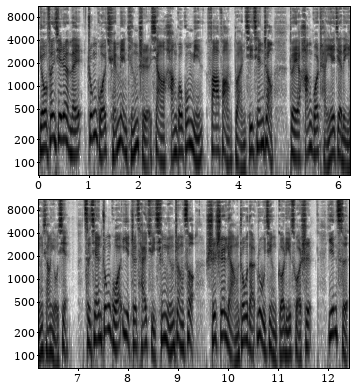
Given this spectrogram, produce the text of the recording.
有分析认为，中国全面停止向韩国公民发放短期签证，对韩国产业界的影响有限。此前，中国一直采取清零政策，实施两周的入境隔离措施，因此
